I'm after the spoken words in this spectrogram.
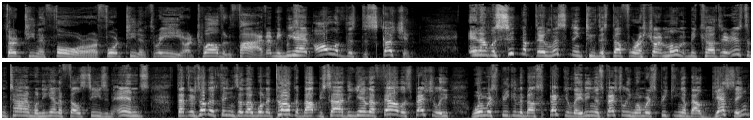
13 and 4 or 14 and 3 or 12 and 5. I mean, we had all of this discussion and I was sitting up there listening to this stuff for a short moment because there is some time when the NFL season ends that there's other things that I want to talk about besides the NFL, especially when we're speaking about speculating, especially when we're speaking about guessing.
